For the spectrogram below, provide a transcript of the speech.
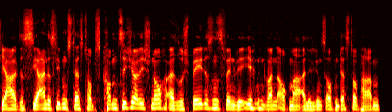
ja, das Jahr des Linux-Desktops kommt sicherlich noch. Also spätestens, wenn wir irgendwann auch mal alle Linux auf dem Desktop haben,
